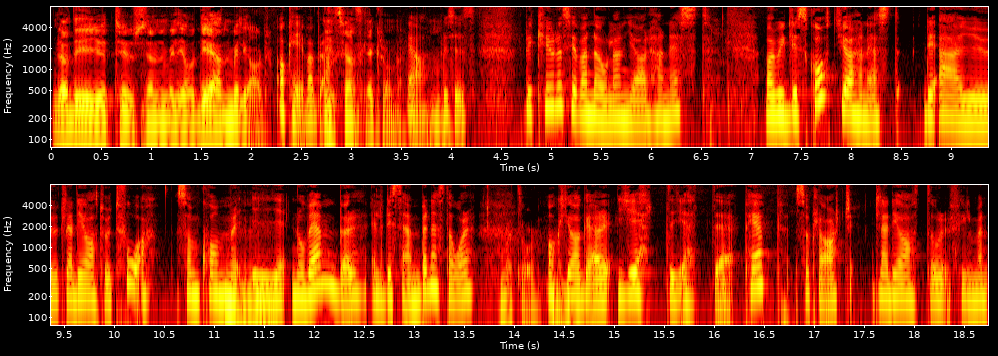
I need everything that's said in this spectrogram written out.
Ja, det är ju tusen miljoner. Det är en miljard bra. i svenska kronor. Ja, precis. Det blir kul att se vad Nolan gör härnäst. Vad Ridley Scott gör härnäst, det är ju Gladiator 2 som kommer i november eller december nästa år. År. Och jag är jätte, jätte pepp såklart. Gladiatorfilmen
